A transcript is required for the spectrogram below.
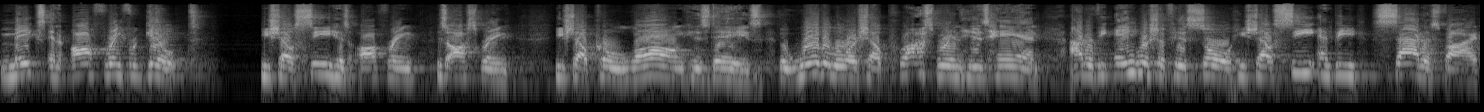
makes an offering for guilt. He shall see his offering, his offspring. He shall prolong his days. The will of the Lord shall prosper in his hand. Out of the anguish of his soul he shall see and be satisfied.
